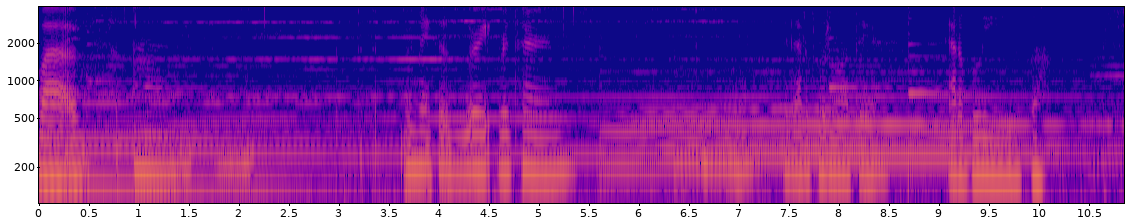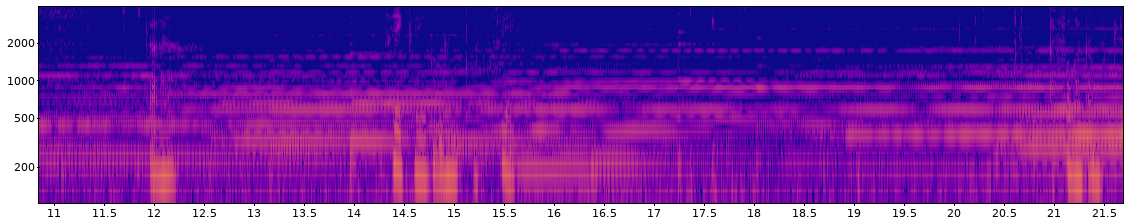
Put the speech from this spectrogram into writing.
Vibes um, make a great return. I gotta put them out there. Gotta believe. Gotta take a leap of faith. I feel like I'm forgetting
